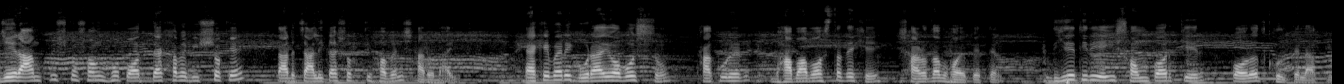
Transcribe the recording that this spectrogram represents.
যে রামকৃষ্ণ সংঘ পথ দেখাবে বিশ্বকে, তার চালিকা শক্তি হবেন সারদাই। একেবারে গোড়ায় অবশ্য ঠাকুরের ভাবাবস্থা দেখে সারদা ভয় পেতেন। ধীরে ধীরে এই সম্পর্কের পরদ খুলতে লাগল।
